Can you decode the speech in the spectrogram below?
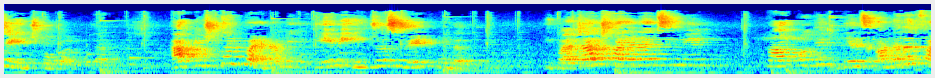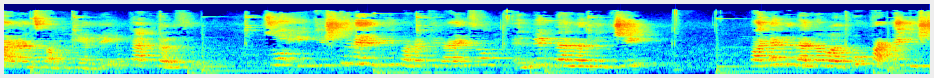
చేయించుకోగలుగుతారు ఆ కిస్తుల పైన మీకు ఏమి ఇంట్రెస్ట్ రేట్ ఉండదు. ఈ బజాజ్ ఫైనాన్స్ మీరు కాకపోతే there is another finance company అండి క్యాపిటల్ ఫ్లో సో ఈ కిస్తులు ఏంటి మనకి రైట్ ఫ్రమ్ ఎనిమిది నెలల నుంచి పన్నెండు నెలల వరకు కట్టే కిస్తు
